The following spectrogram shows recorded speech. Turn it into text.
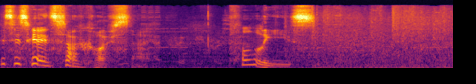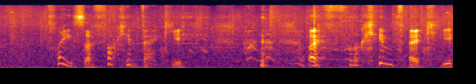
This is getting so close now. Please. Please, I fucking beg you. I fucking beg you.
